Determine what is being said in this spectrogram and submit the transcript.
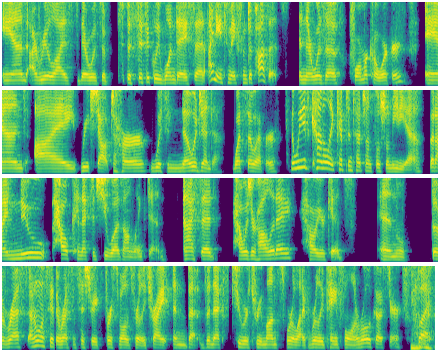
and I realized there was a specifically one day said, I need to make some deposits. And there was a former coworker and I reached out to her with no agenda whatsoever. And we had kind of like kept in touch on social media, but I knew how connected she was on LinkedIn. And I said, How was your holiday? How are your kids? And the rest, I don't want to say the rest is history. First of all, it's really trite. And that the next two or three months were like really painful on a roller coaster. But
